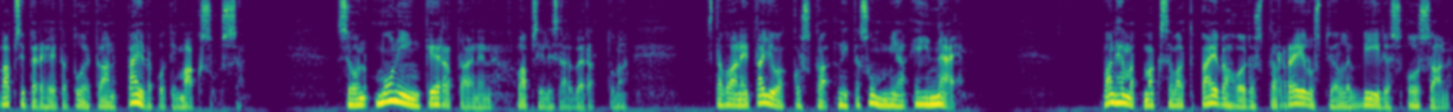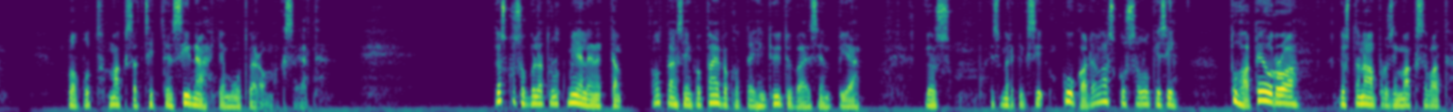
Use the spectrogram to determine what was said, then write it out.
lapsiperheitä tuetaan päiväkotimaksuissa. Se on moninkertainen lapsilisään verrattuna. Sitä vaan ei tajua, koska niitä summia ei näe. Vanhemmat maksavat päivähoidosta reilusti alle viides osan. Loput maksat sitten sinä ja muut veronmaksajat. Joskus on kyllä tullut mieleen, että oltaisiinko päiväkoteihin tyytyväisempiä, jos esimerkiksi kuukauden laskussa lukisi tuhat euroa josta naapurisi maksavat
